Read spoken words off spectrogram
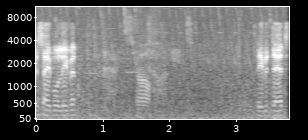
Disable, leaving. Oh. Leaving dead.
